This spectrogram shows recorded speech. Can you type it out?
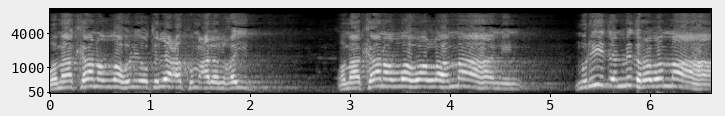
wamaa kaana allahu liyulicakum cala alghayb. Wamaa kaana allahu allah ma ahanin muriidan mid raba ma aha.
